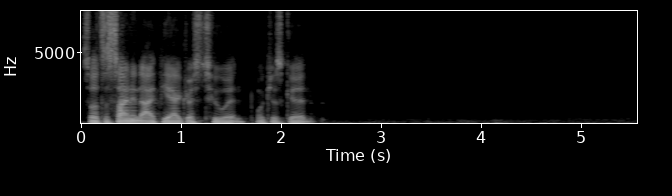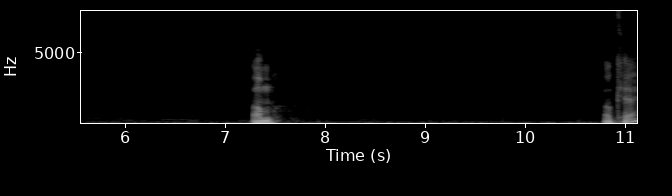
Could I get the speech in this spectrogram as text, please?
So it's assigning the IP address to it, which is good. Um, okay.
